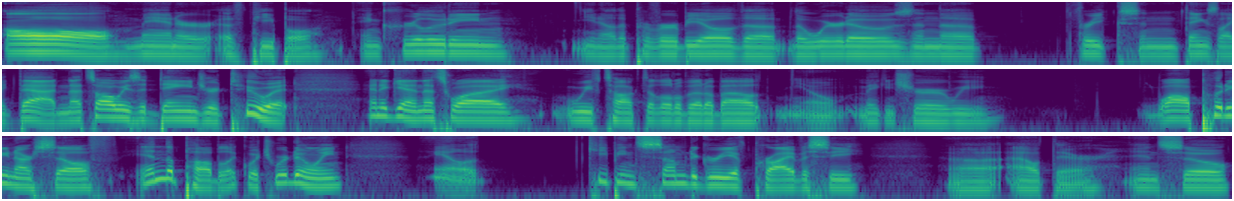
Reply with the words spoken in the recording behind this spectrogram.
all manner of people, including you know the proverbial the the weirdos and the freaks and things like that, and that's always a danger to it. And again, that's why we've talked a little bit about you know making sure we, while putting ourselves in the public, which we're doing, you know, keeping some degree of privacy uh, out there. And so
